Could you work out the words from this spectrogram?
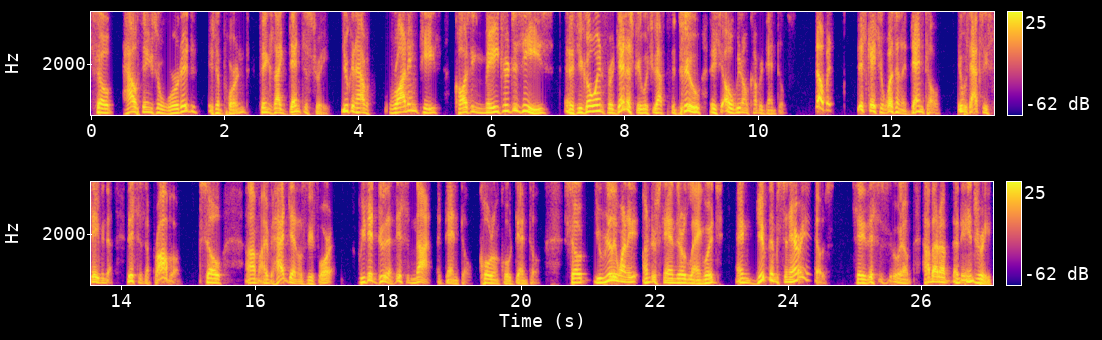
So, how things are worded is important. Things like dentistry. You can have rotting teeth causing major disease. And if you go in for dentistry, which you have to do, they say, oh, we don't cover dentals. No, but this case, it wasn't a dental. It was actually saving that. This is a problem. So um, I've had dentals before. We didn't do that. This is not a dental, quote unquote dental. So you really want to understand their language and give them scenarios. Say, this is, you know, how about a, an injury,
